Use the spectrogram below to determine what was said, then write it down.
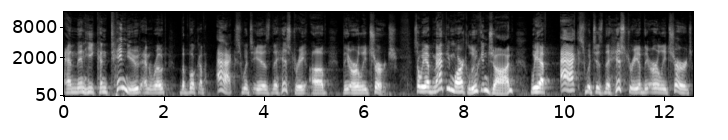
and then he continued and wrote the book of Acts, which is the history of the early church. So we have Matthew, Mark, Luke, and John. We have Acts, which is the history of the early church.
